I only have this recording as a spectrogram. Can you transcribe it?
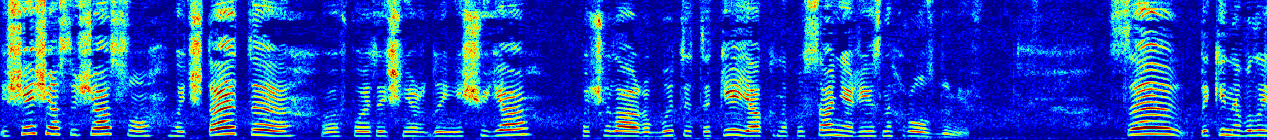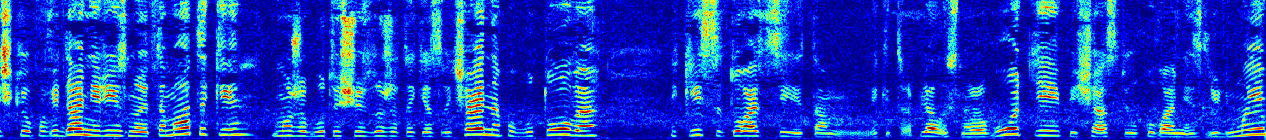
І ще час від часу ви читаєте в поетичній родині, що я почала робити таке, як написання різних роздумів. Це такі невеличкі оповідання різної тематики, може бути щось дуже таке звичайне, побутове, якісь ситуації, там, які траплялись на роботі, під час спілкування з людьми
